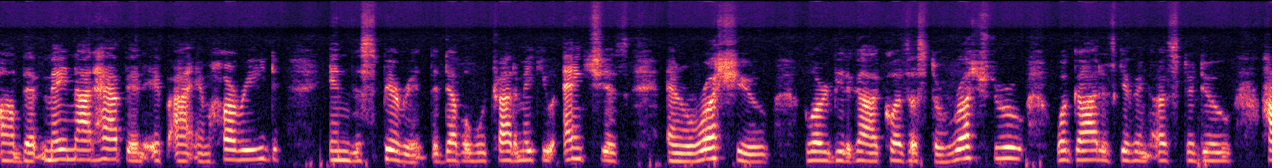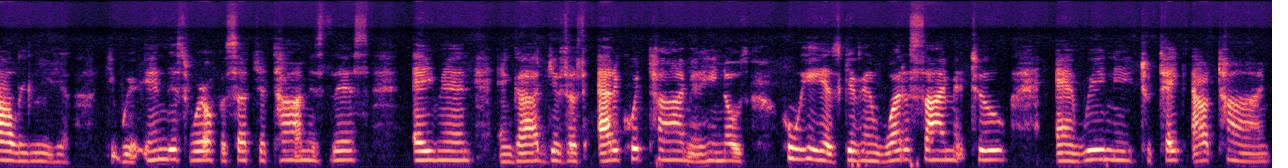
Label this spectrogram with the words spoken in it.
Um, that may not happen if I am hurried in the spirit. The devil will try to make you anxious and rush you. Glory be to God. Cause us to rush through what God is giving us to do. Hallelujah. We're in this world for such a time as this. Amen. And God gives us adequate time and He knows who He has given what assignment to. And we need to take our time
